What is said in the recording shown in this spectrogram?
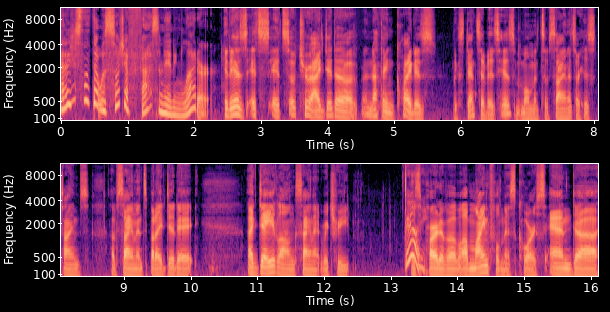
And I just thought that was such a fascinating letter. It is. It's it's so true. I did a nothing quite as extensive as his moments of silence or his times of silence, but I did a a day long silent retreat Really? as part of a, a mindfulness course, and uh,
